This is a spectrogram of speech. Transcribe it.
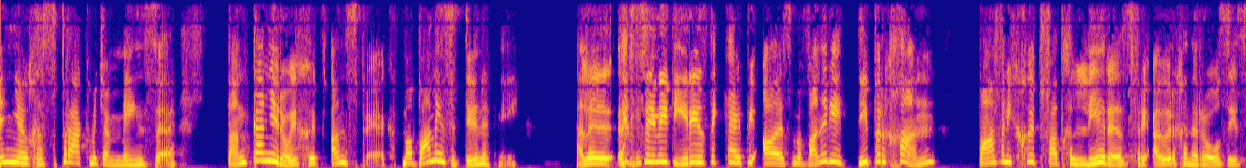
in jou gesprek met jou mense, dan kan jy rooi goed aanspreek, maar baie mense doen dit nie. Hulle sê net hierdie is die KPIs, maar wanneer jy dieper gaan, baie van die goed wat geleer is vir die ouer generasies,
